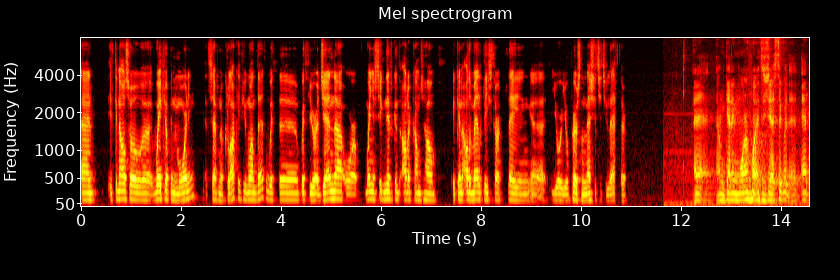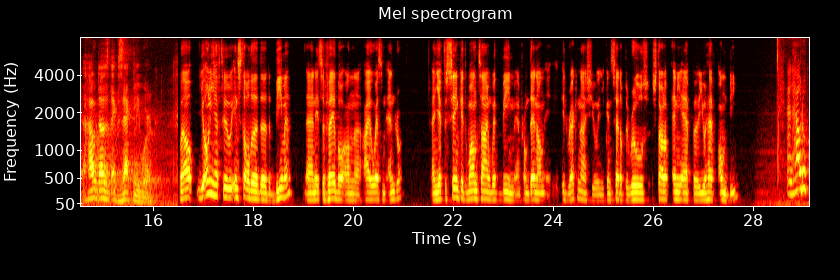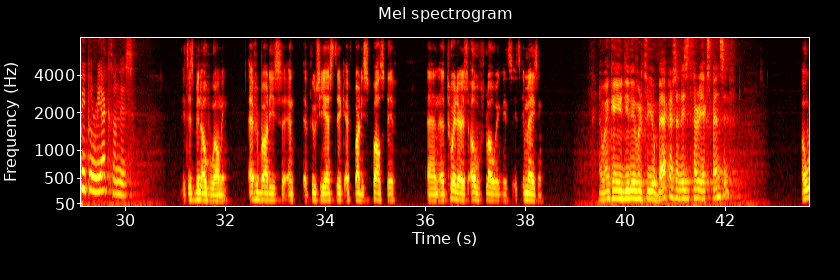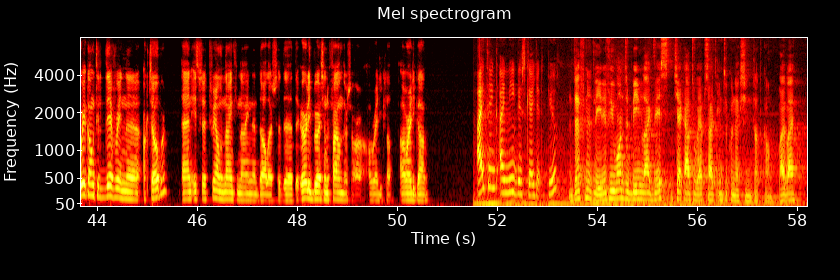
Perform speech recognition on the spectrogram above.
And it can also uh, wake you up in the morning at seven o'clock if you want that with uh, with your agenda or when your significant other comes home, it can automatically start playing uh, your your personal message that you left there and I'm getting more and more enthusiastic with it. And how does it exactly work? Well, you only have to install the, the, the Beam app, and it's available on uh, iOS and Android. And you have to sync it one time with Beam, and from then on, it, it recognizes you, and you can set up the rules, start up any app uh, you have on Beam. And how do people react on this? It has been overwhelming. Everybody's enthusiastic, everybody's positive, and uh, Twitter is overflowing. It's it's amazing. And when can you deliver to your backers and is it very expensive? Uh, we're going to deliver in uh, October and it's uh, $399. So the, the early birds and the founders are already, already gone. I think I need this gadget. You? Definitely. And if you want a beam like this, check out the website interconnection.com. Bye bye.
